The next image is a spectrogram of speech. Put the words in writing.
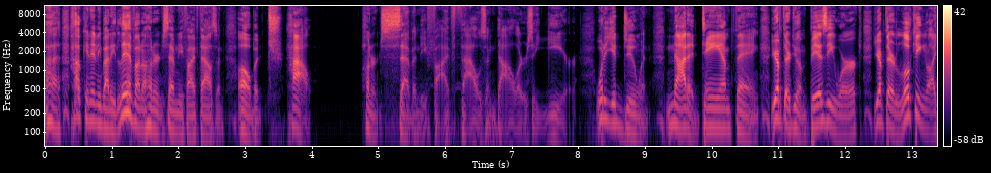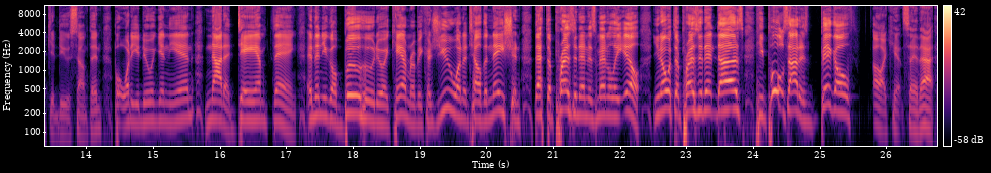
Uh, how can anybody live on 175,000? Oh, but how? $175,000 a year. What are you doing? Not a damn thing. You're up there doing busy work. You're up there looking like you do something, but what are you doing in the end? Not a damn thing. And then you go boo hoo to a camera because you want to tell the nation that the president is mentally ill. You know what the president does? He pulls out his big old, oh, I can't say that.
